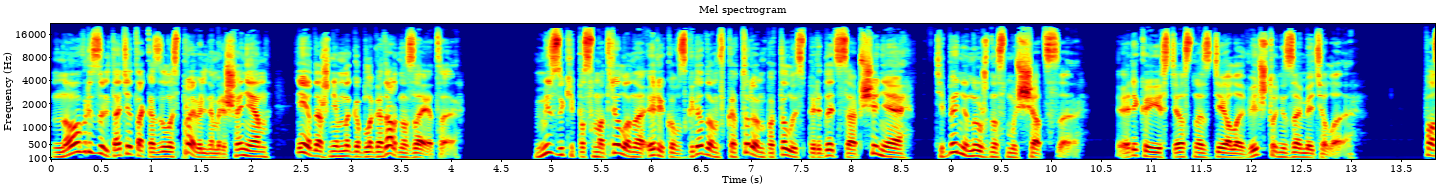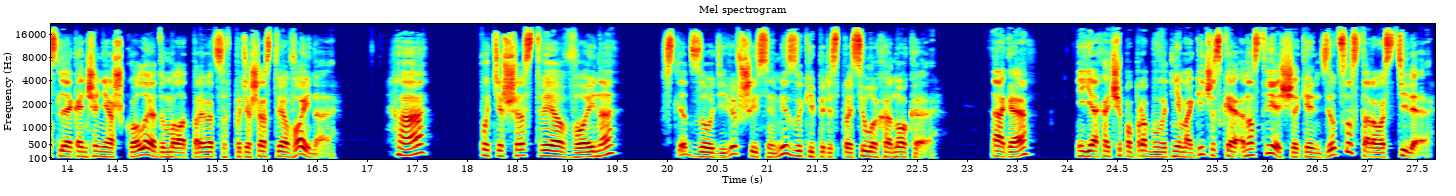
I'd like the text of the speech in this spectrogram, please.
Но в результате это оказалось правильным решением, и я даже немного благодарна за это. Мизуки посмотрела на Эрику взглядом, в котором пыталась передать сообщение «Тебе не нужно смущаться». Эрика, естественно, сделала вид, что не заметила. После окончания школы я думал отправиться в путешествие воина». «А? Путешествие воина?» Вслед за удивившейся Мизуки переспросила Ханока. «Ага. Я хочу попробовать не магическое, а настоящее кендзюцу старого стиля.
